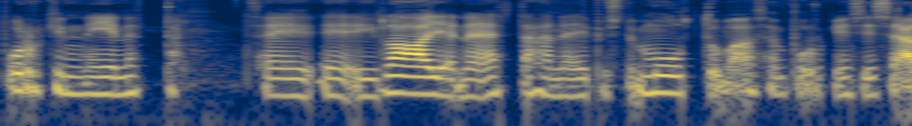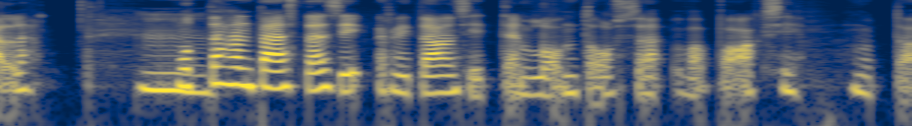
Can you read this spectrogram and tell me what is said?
purkin niin, että se ei, ei laajene, että hän ei pysty muuttumaan sen purkin sisällä. Mm. Mutta hän päästäisi Ritaan sitten Lontoossa vapaaksi, mutta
